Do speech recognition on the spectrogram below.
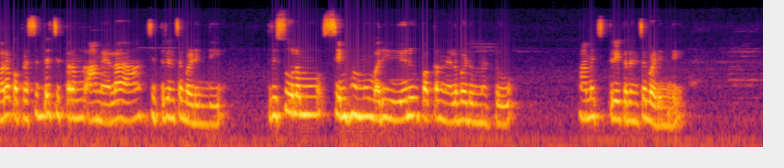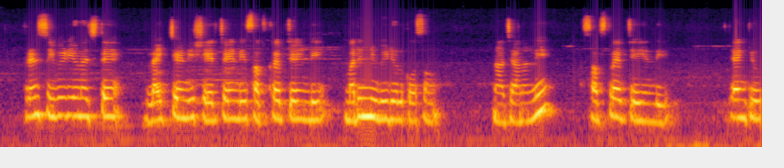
మరొక ప్రసిద్ధ చిత్రంలో ఆమె ఎలా చిత్రించబడింది? త్రిశూలము సింహము మరియు ఏనుగు పక్కన నిలబడి ఉన్నట్టు ఆమె చిత్రీకరించబడింది. ఫ్రెండ్స్ ఈ వీడియో నచ్చితే లైక్ చేయండి షేర్ చేయండి సబ్స్క్రైబ్ చేయండి. మరిన్ని వీడియోల కోసం నా ఛానల్ని సబ్స్క్రైబ్ చేయండి. Thank you.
